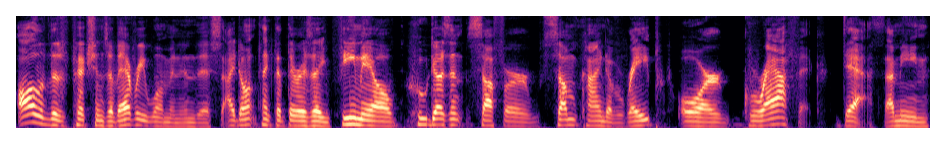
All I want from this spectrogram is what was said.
all of the depictions of every woman in this, I don't think that there is a female who doesn't suffer some kind of rape or graphic death. I mean,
